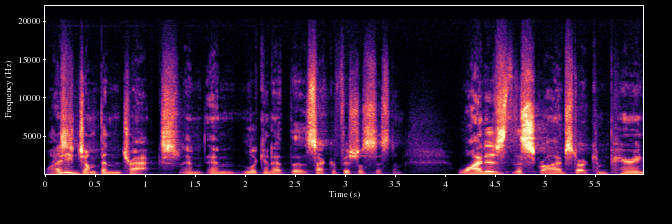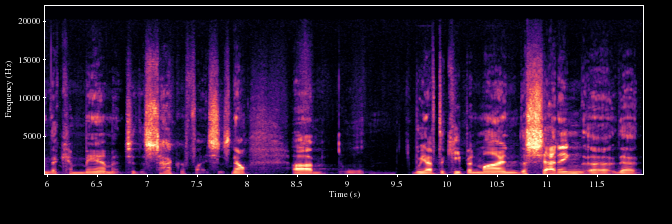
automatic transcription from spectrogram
Why does he jump in the tracks and, and looking at the sacrificial system? Why does the scribe start comparing the commandment to the sacrifices? Now, um, we have to keep in mind the setting uh, that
